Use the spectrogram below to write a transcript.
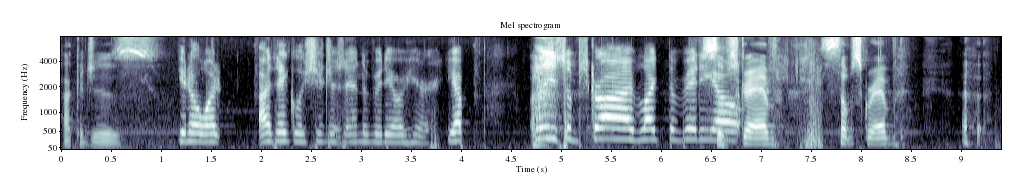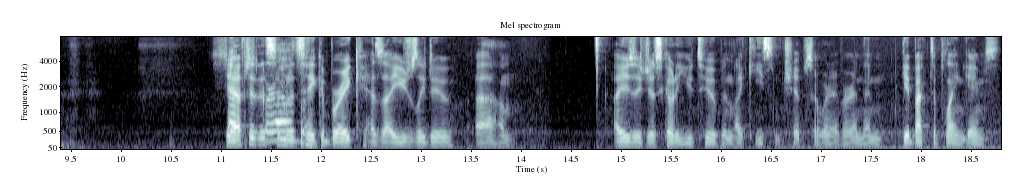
Packages. You know what? I think we should just end the video here. Yep. Please subscribe, like the video. Subscribe. Subscribe. Yeah, after this, I'm gonna take a break as I usually do. Um, I usually just go to YouTube and like eat some chips or whatever, and then get back to playing games.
